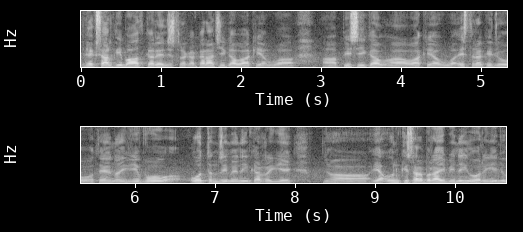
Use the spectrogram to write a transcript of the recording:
एक साल की बात करें, जिस तरह का कराची का वाक़ हुआ पीसी का वाक़ हुआ, इस तरह के जो होते हैं ना, ये वो वो तंजीमें नहीं कर रही है। या उनकी सरबराही भी नहीं हो रही है जो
